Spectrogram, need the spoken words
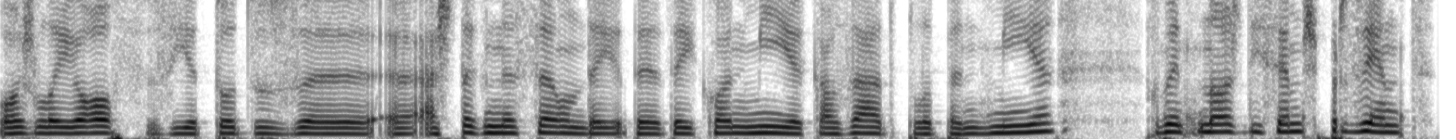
aos layoffs e a todos a, a, a estagnação da, da, da economia causada pela pandemia, realmente nós dissemos presente.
